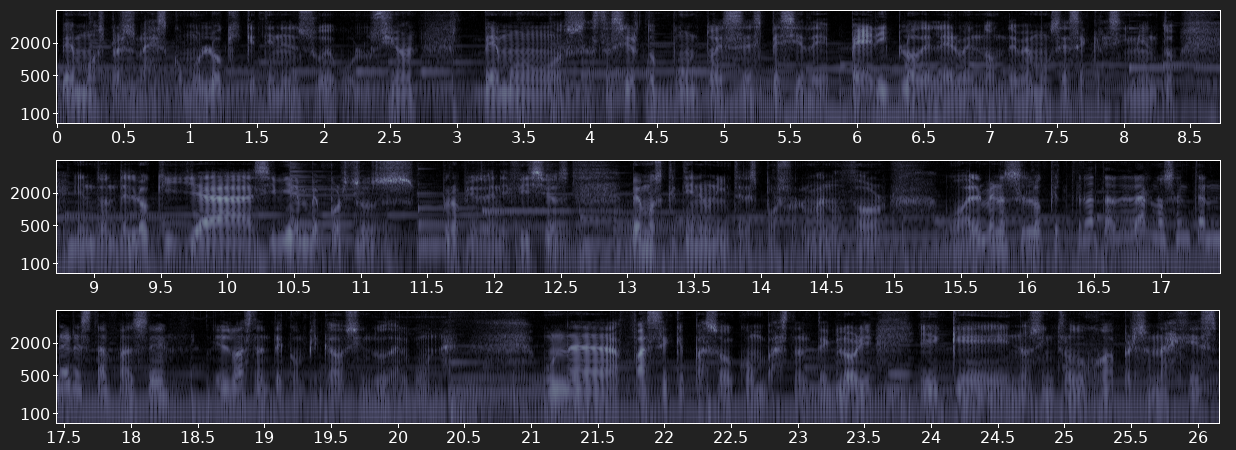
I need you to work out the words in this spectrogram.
Vemos personajes como Loki que tienen su evolución. Vemos hasta cierto punto esa especie de periplo del héroe en donde vemos ese crecimiento. En donde Loki ya, si bien ve por sus propios beneficios, vemos que tiene un interés por su hermano Thor o al menos es lo que trata de darnos a entender esta fase, es bastante complicado sin duda alguna. Una fase que pasó con bastante gloria y que nos introdujo a personajes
